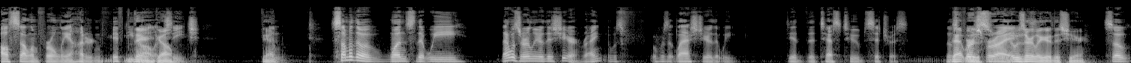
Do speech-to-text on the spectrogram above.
I'll sell them for only $150 There you go. each. yeah And some of the ones that we that was earlier this year, right? It was or was it last year that we did the test tube citrus? Those that first was varieties. it was earlier this year So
